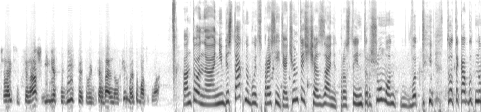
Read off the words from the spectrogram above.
человек все-таки наш, и место действия этого инфернального фильма – это Москва. Антон, а не бестактно будет спросить, а чем ты сейчас занят? Просто интершум, он вот то ты как будто на,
